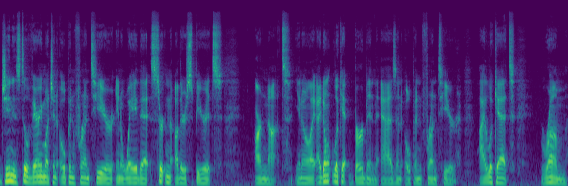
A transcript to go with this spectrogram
gin is still very much an open frontier in a way that certain other spirits are not. You know, like I don't look at bourbon as an open frontier. I look at rum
